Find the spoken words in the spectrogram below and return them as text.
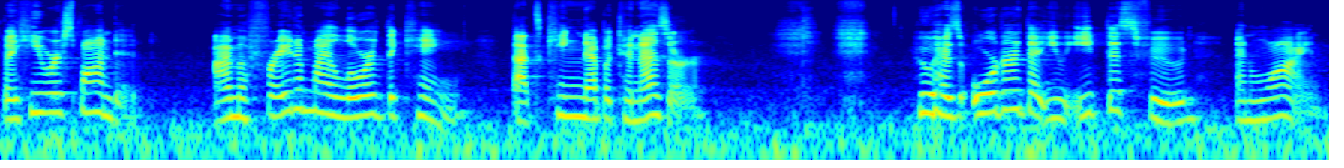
But he responded, I'm afraid of my lord the king, that's King Nebuchadnezzar, who has ordered that you eat this food and wine.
